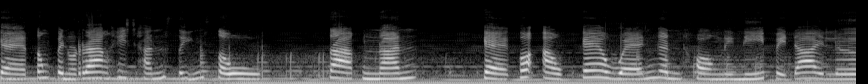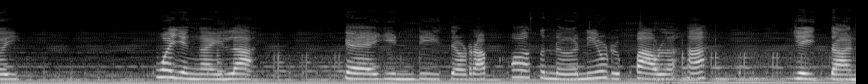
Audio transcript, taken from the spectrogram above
แกต้องเป็นร่างให้ฉันสิงสู่ จากนั้น แกก็เอาแก้วแหวนเงินทองในนี้ไปได้เลย ว่ายังไงล่ะ แกยินดีจะรับข้อเสนอนี้หรือเปล่าล่ะฮะยายจัน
